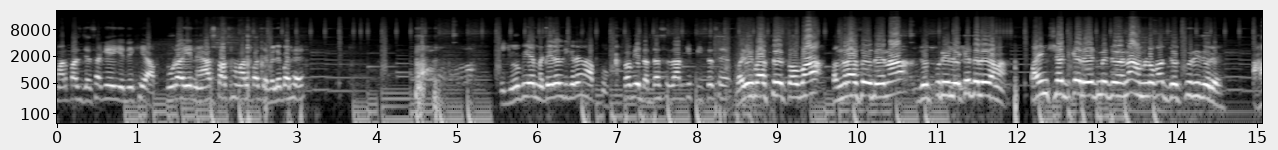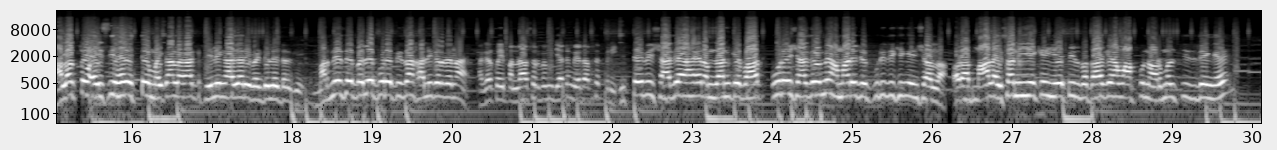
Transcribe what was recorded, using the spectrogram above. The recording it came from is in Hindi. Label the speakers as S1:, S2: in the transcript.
S1: हमारे पास जैसा कि ये देखिए आप पूरा ये नया स्टॉक हमारे पास अवेलेबल है। ये जो भी है मटेरियल दिख रहे हैं ना आपको सब ये दस दस हज़ार की पीसेस है।
S2: बड़ी बात से तोबा पंद्रह सौ देना जोधपुरी लेके चले जाना। पैंट शर्ट के रेट में जो है ना हम लोग जोधपुरी दे रहे हालत तो ऐसी है इतने मैका लगा के फीलिंग आ जा रही वेंटिलेटर की। मरने से पहले पूरे पिज्जा खाली कर देना है।
S1: अगर कोई पंद्रह सौ रुपए में दिया तो मेरे तरफ़ से फ्री
S2: जितने भी शादियाँ हैं रमज़ान के बाद पूरे शादियों में हमारे जोधपुरी दिखेंगे इंशाल्लाह। और अब माल ऐसा नहीं है कि ये पीस बता के हम आपको नॉर्मल चीज़ देंगे।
